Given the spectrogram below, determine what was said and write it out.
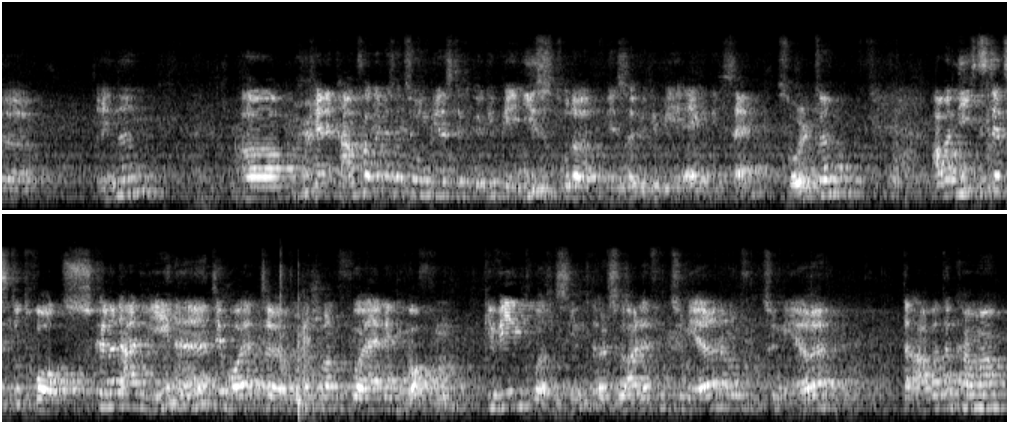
äh, drinnen. Äh, keine Kampforganisation, wie es der ÖGB ist oder wie es der ÖGB eigentlich sein sollte. Aber nichtsdestotrotz können all jene, die heute oder schon vor einigen Wochen gewählt worden sind, also alle Funktionärinnen und Funktionäre der Arbeiterkammer,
